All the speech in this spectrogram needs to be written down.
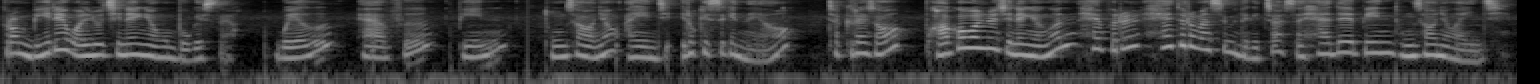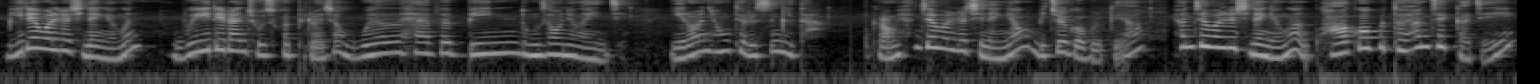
그럼 미래 완료 진행형은 뭐겠어요? will have been 동사원형 ing 이렇게 쓰겠네요. 자, 그래서 과거 완료 진행형은 have를 had로만 쓰면 되겠죠. 그래서 had been 동사원형 ing. 미래 완료 진행형은 will이란 조수가 필요하죠. will have been 동사원형 ing. 이런 형태로 씁니다. 그럼 현재 완료 진행형 밑줄 그어볼게요. 현재 완료 진행형은 과거부터 현재까지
